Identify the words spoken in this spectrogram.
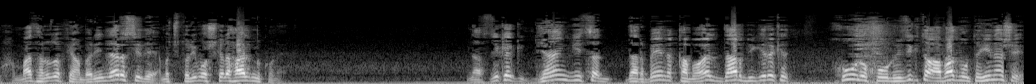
محمد هنوز به پیانبری نرسیده اما چطوری مشکل حل می‌کنه؟ نزدیک جنگی در بین قبایل در بگیره که خون و خونریزی که تا ابد منتهی نشه.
